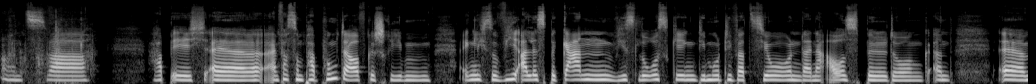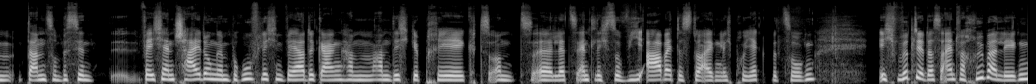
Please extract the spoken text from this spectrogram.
und zwar habe ich äh, einfach so ein paar Punkte aufgeschrieben, eigentlich so wie alles begann, wie es losging, die Motivation, deine Ausbildung und ähm, dann so ein bisschen, äh, welche Entscheidungen im beruflichen Werdegang haben, haben dich geprägt und äh, letztendlich so, wie arbeitest du eigentlich projektbezogen. Ich würde dir das einfach rüberlegen,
